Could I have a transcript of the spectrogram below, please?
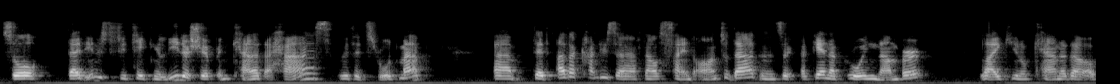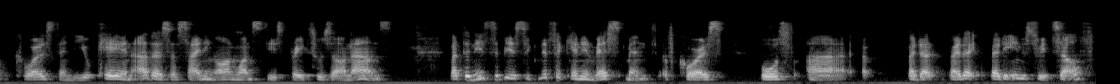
So that industry taking leadership in Canada has with its roadmap. Um, that other countries have now signed on to that, and it's a, again a growing number, like you know Canada, of course, then the UK and others are signing on once these breakthroughs are announced. But there needs to be a significant investment, of course, both uh, by the by the by the industry itself,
